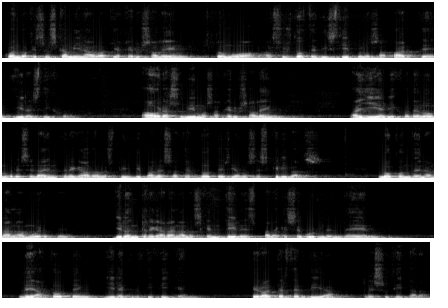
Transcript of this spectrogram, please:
Cuando Jesús caminaba hacia Jerusalén, tomó a sus doce discípulos aparte y les dijo, Ahora subimos a Jerusalén Allí el Hijo del Hombre será entregado a los principales sacerdotes y a los escribas. Lo condenarán a muerte y lo entregarán a los gentiles para que se burlen de él, le azoten y le crucifiquen. Pero al tercer día resucitará.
